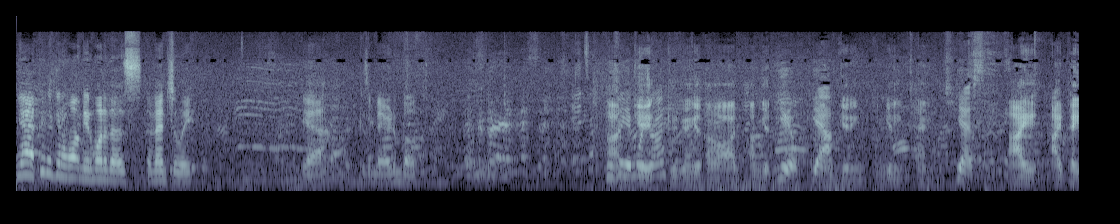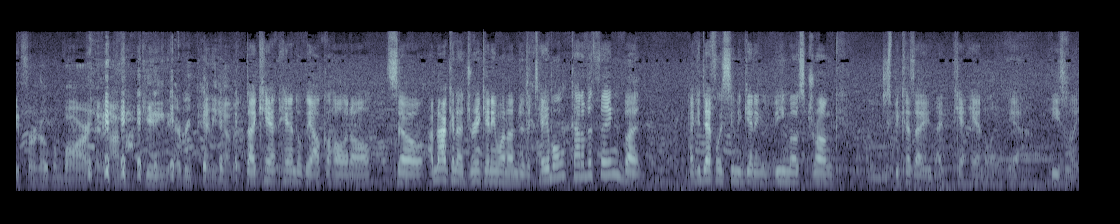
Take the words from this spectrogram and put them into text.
Yeah, I think they're gonna want me in one of those eventually. Yeah, because I married them both. Who's gonna get more drunk? Who's gonna get? Oh, I'm, I'm getting. You, yeah. I'm getting. I'm getting tanked. Yes. I I paid for an open bar and I'm getting every penny of it. I can't handle the alcohol at all, so I'm not gonna drink anyone under the table, kind of a thing. But I could definitely see me getting the most drunk, just because I, I can't handle it. Yeah, easily.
